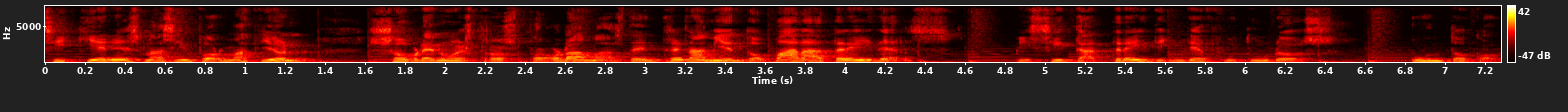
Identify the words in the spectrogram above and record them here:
Si quieres más información sobre nuestros programas de entrenamiento para traders, visita tradingdefuturos.com.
